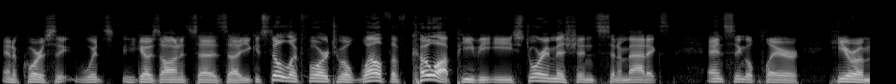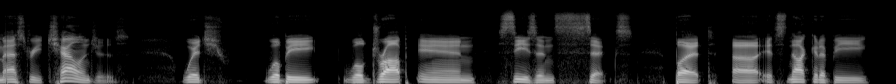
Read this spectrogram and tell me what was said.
and of course, he, goes on and says uh, you can still look forward to a wealth of co op PvE, story missions, cinematics, and single player hero mastery challenges, which will be will drop in season six. But uh, it's not going to be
